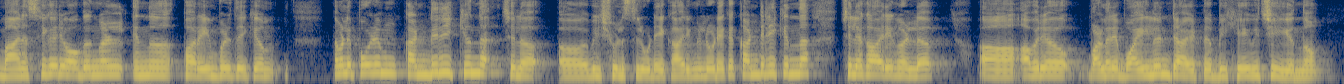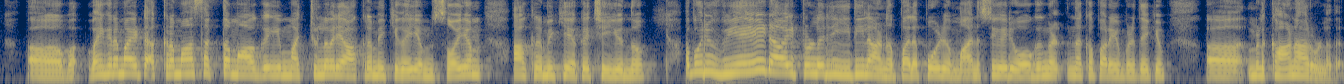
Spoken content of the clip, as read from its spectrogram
മാനസിക രോഗങ്ങൾ എന്ന് പറയുമ്പോഴത്തേക്കും നമ്മളെപ്പോഴും കണ്ടിരിക്കുന്ന ചില വിഷ്വൽസിലൂടെ കാര്യങ്ങളിലൂടെയൊക്കെ കണ്ടിരിക്കുന്ന ചില കാര്യങ്ങളിൽ അവർ വളരെ വയലന്റായിട്ട് ബിഹേവ് ചെയ്യുന്നു. ഭയങ്കരമായിട്ട് അക്രമാസക്തമാകുകയും മറ്റുള്ളവരെ ആക്രമിക്കുകയും സ്വയം ആക്രമിക്കുകയൊക്കെ ചെയ്യുന്നു. അപ്പോൾ ഒരു വേഡ് ആയിട്ടുള്ള രീതിയിലാണ് പലപ്പോഴും മാനസിക രോഗങ്ങൾ എന്നൊക്കെ പറയുമ്പോഴത്തേക്കും നമ്മൾ കാണാറുള്ളത്.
